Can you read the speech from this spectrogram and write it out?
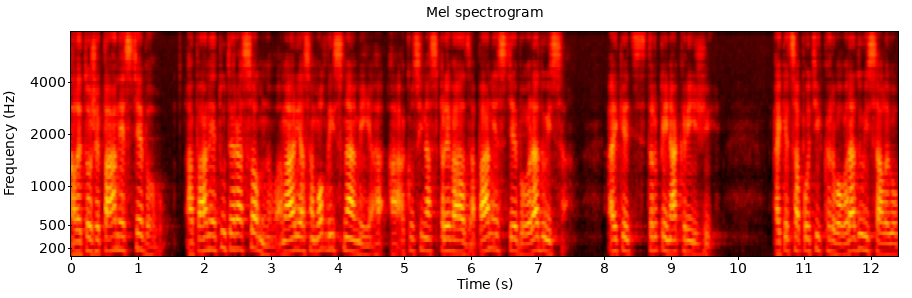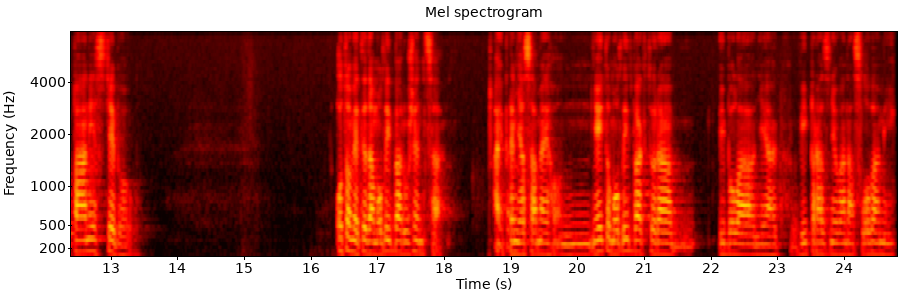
Ale to, že Pán je s tebou, a Pán je tu teraz so mnou. A Mária sa modlí s nami a, a ako si nás prevádza. Pán je s tebou, raduj sa. Aj keď strpí na kríži. Aj keď sa potí krvou, raduj sa, lebo Pán je s tebou. O tom je teda modlitba ruženca. Aj pre mňa samého. Nie je to modlitba, ktorá by bola nejak vyprázdňovaná slovami.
